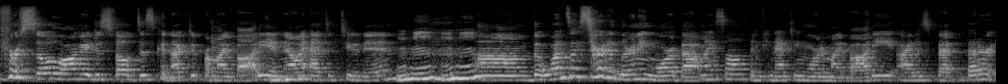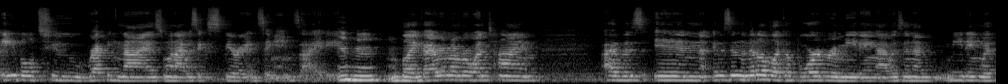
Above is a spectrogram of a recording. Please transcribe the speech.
for so long, I just felt disconnected from my body, and now I had to tune in. Mm-hmm. Mm-hmm. Um, but once I started learning more about myself and connecting more to my body, I was be- better able to recognize when I was experiencing anxiety. Mm-hmm. Like I remember one time, I was in it was in the middle of like a boardroom meeting. I was in a meeting with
